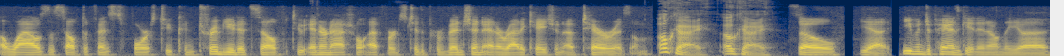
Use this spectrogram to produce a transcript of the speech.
allows the self defense force to contribute itself to international efforts to the prevention and eradication of terrorism. Okay, okay. So yeah, even Japan's getting in on the uh,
